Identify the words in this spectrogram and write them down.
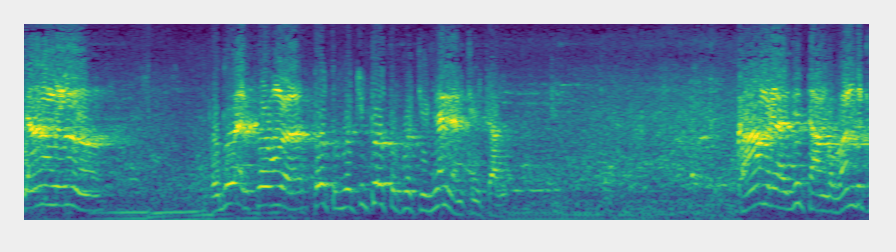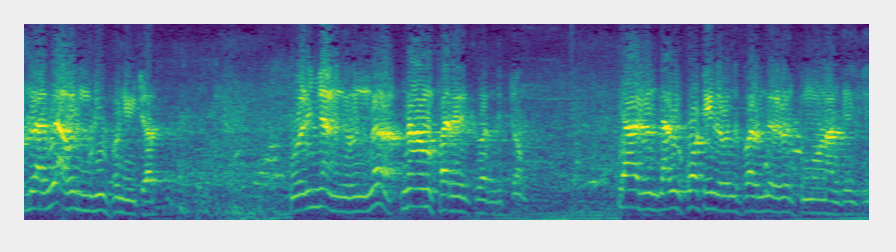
ஜனங்களும் பொதுவா இருக்கிறவங்க தோத்து போச்சு தோத்து போச்சுன்னு நினைச்சுக்கிட்டாங்க. காமராஜ் தாங்க வந்துட்டுறாரு அவர் முடிவு பண்ணிட்டார் ஒளிஞ்சானுங்க நாம பதவிக்கு வந்துட்டோம். யார் இருந்தாலும் கோட்டையில் வந்து பாருங்க இருபத்தி மூணாம் தேதி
